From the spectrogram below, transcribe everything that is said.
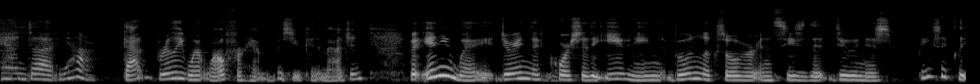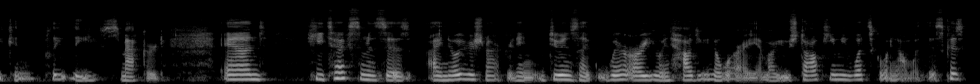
And uh, yeah, that really went well for him, as you can imagine. But anyway, during the course of the evening, Boone looks over and sees that Dune is basically completely smackered. And he texts him and says, I know you're smackered. And Dune's like, Where are you and how do you know where I am? Are you stalking me? What's going on with this? Because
